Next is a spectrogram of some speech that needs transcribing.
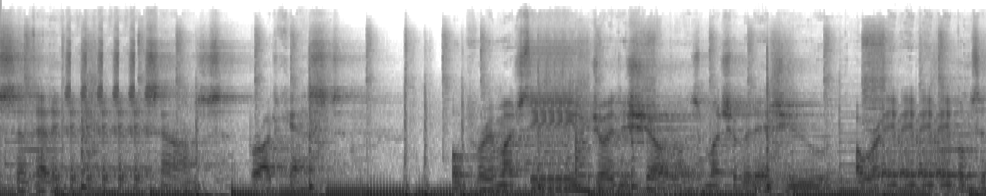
Synthetic Sounds broadcast. Hope very much that you enjoyed the show, as much of it as you were able to,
